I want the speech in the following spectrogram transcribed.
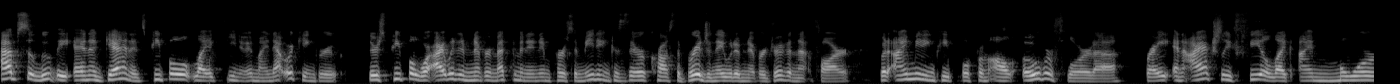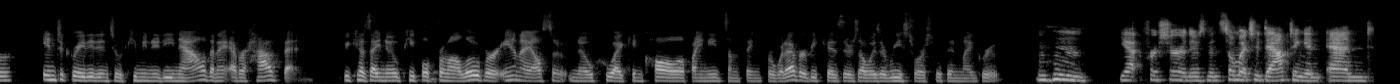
absolutely and again it's people like you know in my networking group there's people where i would have never met them in an in-person meeting because they're across the bridge and they would have never driven that far but i'm meeting people from all over florida right and i actually feel like i'm more integrated into a community now than i ever have been because I know people from all over and I also know who I can call if I need something for whatever because there's always a resource within my group. Mm-hmm. Yeah, for sure. There's been so much adapting and and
